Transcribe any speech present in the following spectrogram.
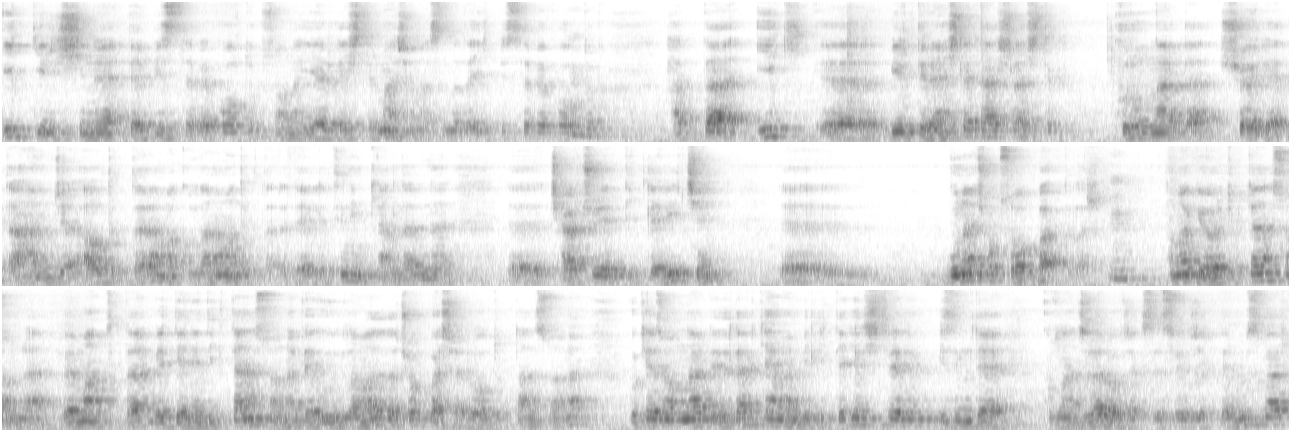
ilk girişine de biz sebep olduk. Sonra yerleştirme aşamasında da ilk biz sebep olduk. Hatta ilk e, bir dirençle karşılaştık. Kurumlarda şöyle daha önce aldıkları ama kullanamadıkları devletin imkanlarını e, çarçur ettikleri için e, buna çok soğuk baktılar. Ama gördükten sonra ve mantıklar ve denedikten sonra ve uygulamada da çok başarılı olduktan sonra bu kez onlar dediler ki hemen birlikte geliştirelim. Bizim de kullanıcılar olacak size söyleyeceklerimiz var.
